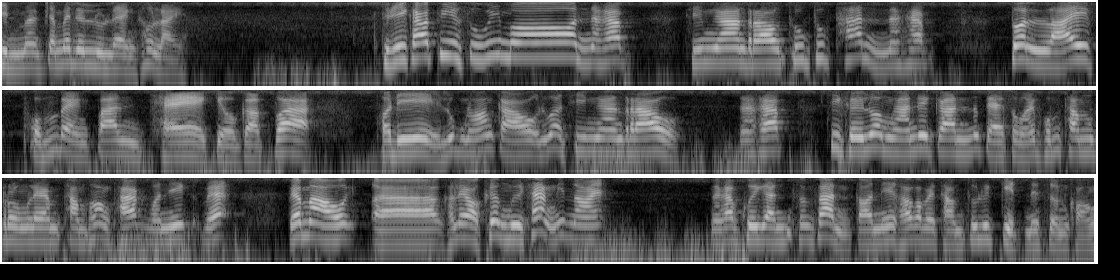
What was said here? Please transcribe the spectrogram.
ลิ่นมันจะไม่ได้รุนแรงเท่าไหร่สวัสดีครับพี่สุวิมลนะครับ ทีมงานเราทุกๆทท่านนะครับ ต้นไลฟ์ผมแบ่งปันแชร์เกี่ยวกับว่าพอดีลูกน้องเก่าหรือว่าทีมงานเรานะครับ ที่เคยร่วมงานด้วยกัน ตั้งแต่สมัยผมทำโรงแรมทำห้องพักวันนี้แวะแวะมาเอาเอ่อเขาเรียกว่าเครื่องมือช่างนิดหน่อยนะครับ คุยกันสั้นๆ ตอนนี้เขาก็ไปทำธุรกิจในส่วนของ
